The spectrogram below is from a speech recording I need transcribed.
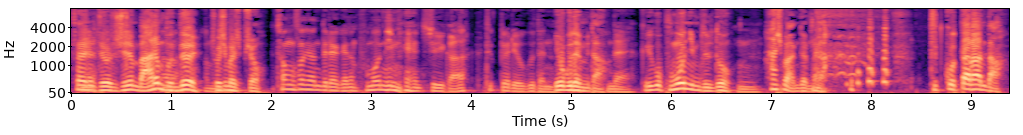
사연을 네. 들어주시는 많은 분들 음. 조심하십시오. 청소년들에게는 부모님의 주의가 특별히 요구되는. 요구됩니다. 네. 그리고 부모님들도 음. 하시면 안 됩니다. 듣고 따라한다.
